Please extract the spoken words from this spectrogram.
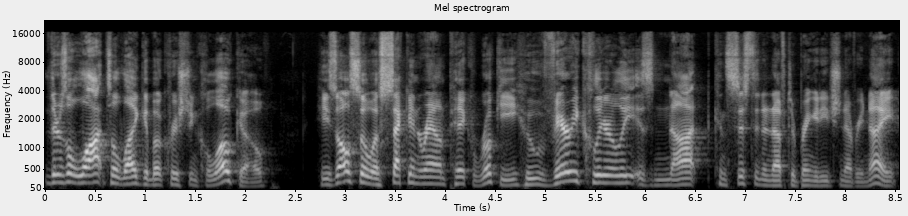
There's a lot to like about Christian Koloko. He's also a second round pick rookie who very clearly is not consistent enough to bring it each and every night.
